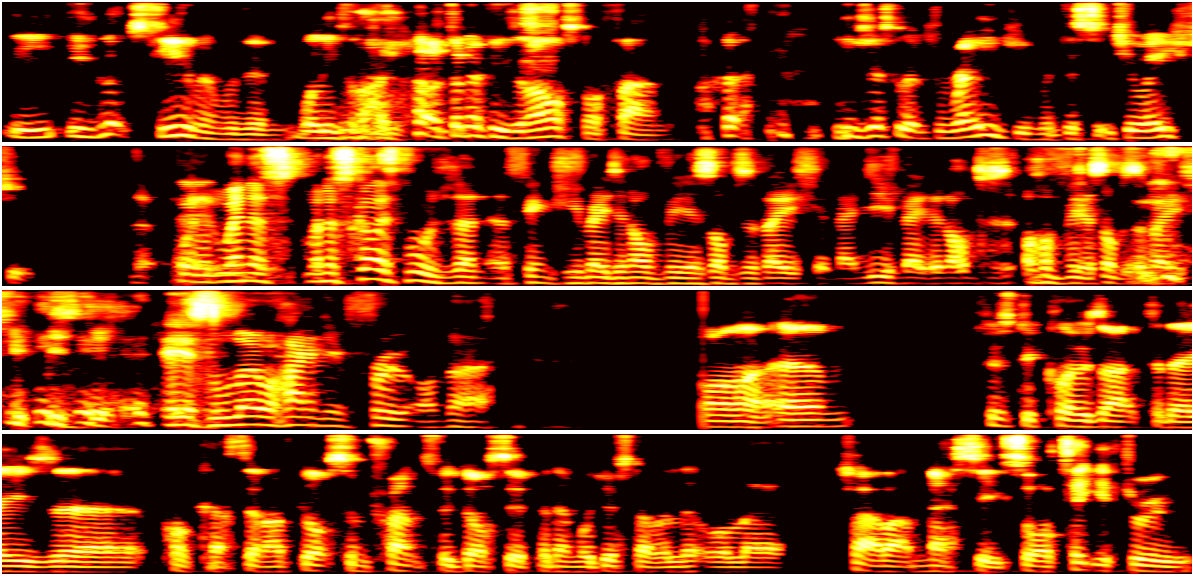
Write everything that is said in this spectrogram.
he, he looks fuming with him. Well, he's like, I don't know if he's an Arsenal fan, but he just looks raging with the situation. When, when a when a Sky Sports presenter thinks you've made an obvious observation, then you've made an ob- obvious observation. it's low hanging fruit on that. All right. Um, just to close out today's uh, podcast, and I've got some transfer gossip, and then we'll just have a little uh, chat about Messi. So I'll take you through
